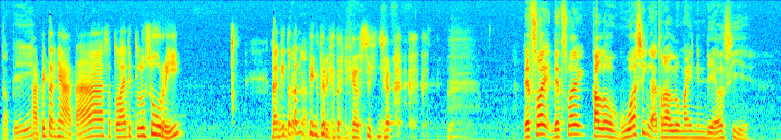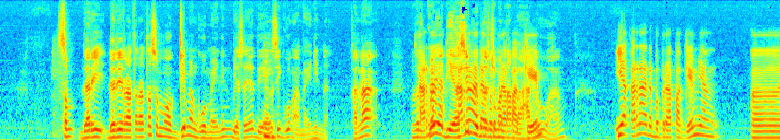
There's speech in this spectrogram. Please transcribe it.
Tapi tapi ternyata setelah ditelusuri nggak gitu Enggak, kan? penting ternyata DLC-nya. that's why that's why kalau gua sih nggak terlalu mainin DLC ya. Sem- dari dari rata-rata semua game yang gua mainin biasanya DLC gua nggak mainin. Nah. Karena menurut Karena- gua ya DLC benar cuma tambahan game doang. Iya karena ada beberapa game yang eh,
